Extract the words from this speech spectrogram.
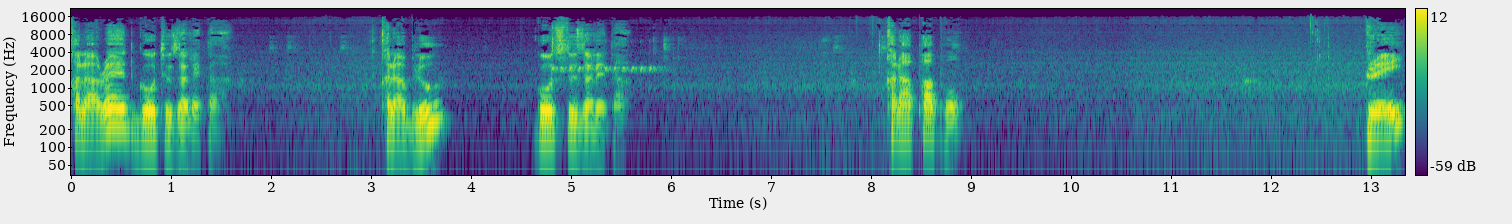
Color red go to the letter. Color blue goes to the letter. Color purple. Gray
